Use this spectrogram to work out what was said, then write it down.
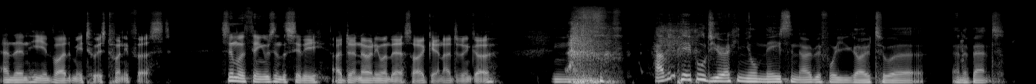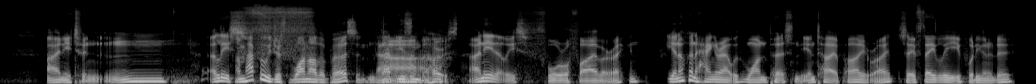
and then he invited me to his 21st. Similar thing. It was in the city. I don't know anyone there, so again, I didn't go. Mm. How many people do you reckon you'll need to know before you go to a an event? I need to mm, at least. I'm happy with just one other person that isn't the host. I need at least four or five. I reckon. You're not going to hang around with one person the entire party, right? So if they leave, what are you going to do?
